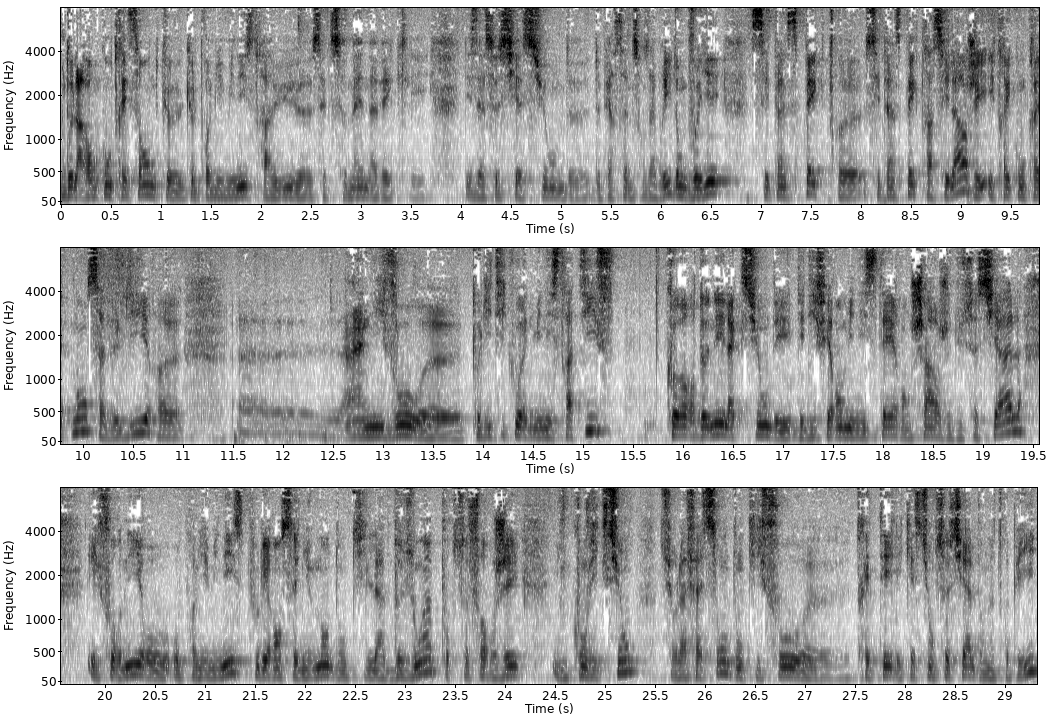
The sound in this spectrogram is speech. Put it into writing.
de la rencontre récente que, le Premier ministre a eue euh, cette semaine avec les, associations de, personnes sans abri. Donc, vous voyez, c'est un spectre, c'est un spectre assez large et, très concrètement, ça veut dire euh, euh à un niveau euh, politico-administratif coordonner l'action des, différents ministères en charge du social et fournir au, Premier ministre tous les renseignements dont il a besoin pour se forger une conviction sur la façon dont il faut euh, traiter les questions sociales dans notre pays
